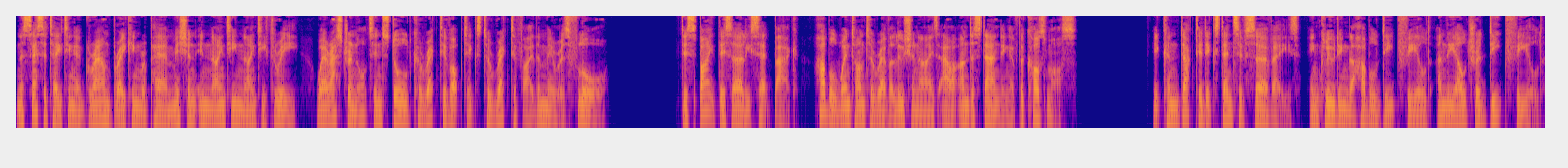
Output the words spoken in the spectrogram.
necessitating a groundbreaking repair mission in 1993, where astronauts installed corrective optics to rectify the mirror's flaw. Despite this early setback, Hubble went on to revolutionize our understanding of the cosmos. It conducted extensive surveys, including the Hubble Deep Field and the Ultra Deep Field,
